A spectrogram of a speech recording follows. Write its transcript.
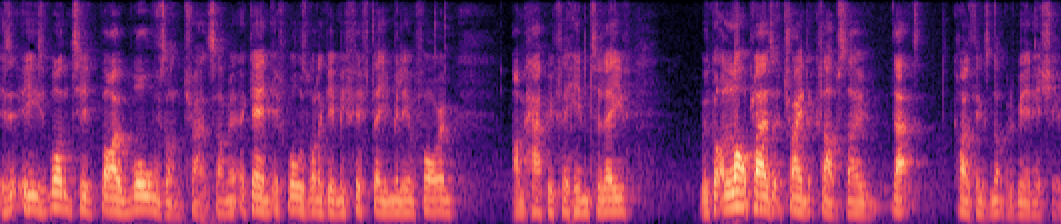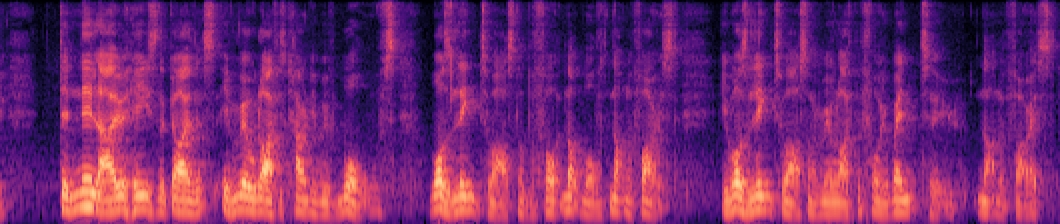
he's wanted by Wolves on transfer. I mean, again, if Wolves want to give me 15 million for him, I'm happy for him to leave. We've got a lot of players that train at clubs, so that kind of thing's not going to be an issue. Danilo, he's the guy that's in real life is currently with Wolves was linked to Arsenal before, not Wolves, Nottingham Forest. He was linked to Arsenal in real life before he went to Nottingham Forest.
